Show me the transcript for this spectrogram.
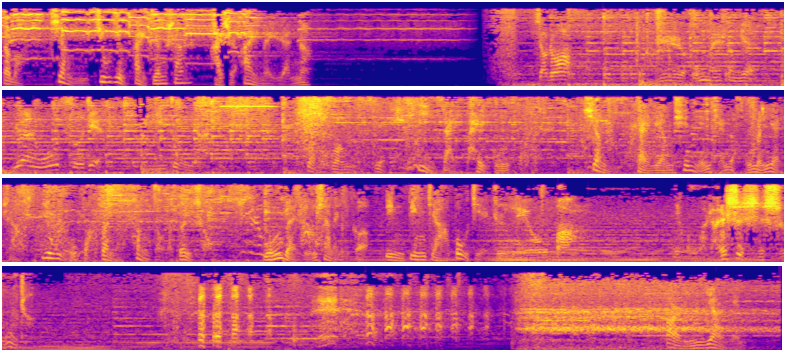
那么，项羽究竟爱江山？还是爱美人呢？小卓，今日鸿门盛宴，愿无此剑，以助雅项庄舞剑，意在沛公。项羽在两千年前的鸿门宴上，优柔寡断的放走了对手，永远留下了一个令兵家不解之谜。刘邦，你果然是识时务者。哈哈哈哈哈！二零一二年，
